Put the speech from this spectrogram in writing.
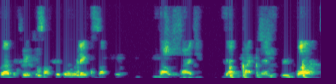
gravitate to something or relate to something that was like young black men who weren't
